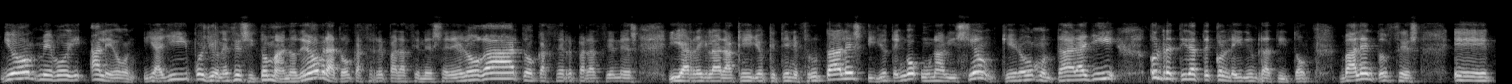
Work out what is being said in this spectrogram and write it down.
Yo me voy a León y allí pues yo necesito mano de obra. Tengo que hacer reparaciones en el hogar, tengo que hacer reparaciones y arreglar aquello que tiene frutales y yo tengo una visión. Quiero montar allí un retírate con Lady un ratito. ¿Vale? Entonces, eh,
